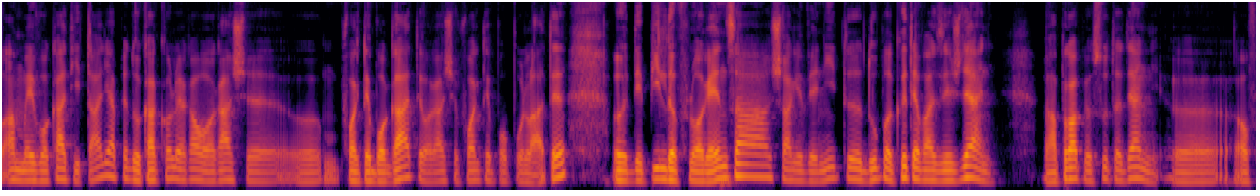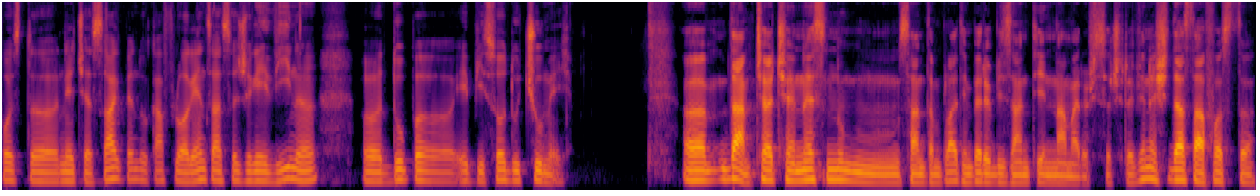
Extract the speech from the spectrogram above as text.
am evocat Italia pentru că acolo erau orașe uh, foarte bogate, orașe foarte populate. Uh, de pildă Florența și-a revenit după câteva zeci de ani aproape 100 de ani uh, au fost uh, necesari pentru ca Florența să-și revină uh, după episodul ciumei. Uh, da, ceea ce NES nu s-a întâmplat, Imperiul Bizantin n-a mai reușit să-și revină și de asta a fost uh,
